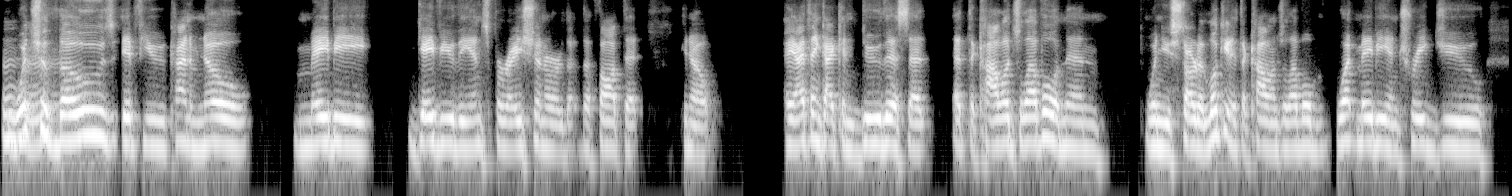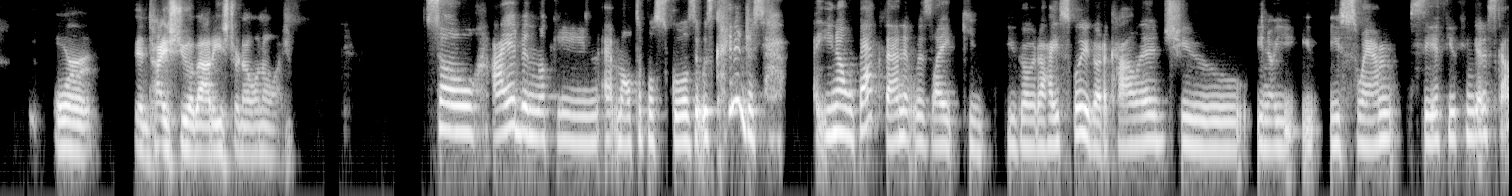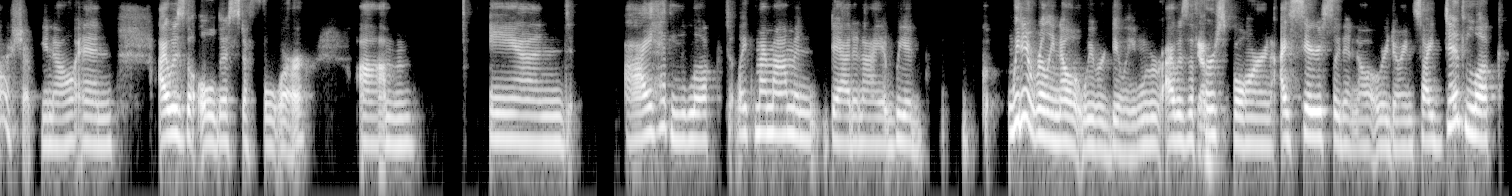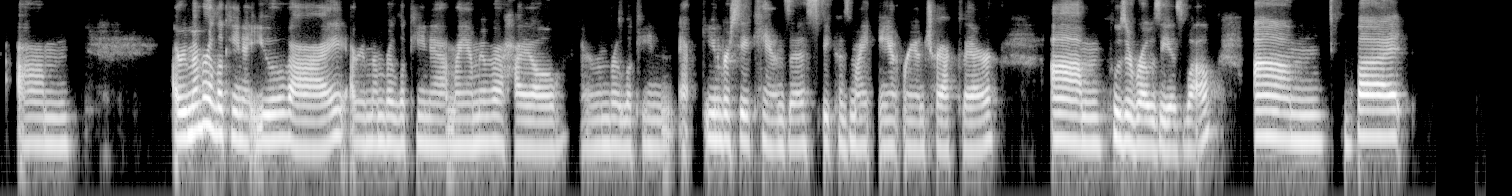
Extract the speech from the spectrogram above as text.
Mm-hmm. Which of those, if you kind of know, maybe gave you the inspiration or the, the thought that you know, hey, I think I can do this at at the college level, and then when you started looking at the college level, what maybe intrigued you or enticed you about Eastern Illinois? So I had been looking at multiple schools. It was kind of just, you know, back then it was like you you go to high school, you go to college, you you know you you, you swam, see if you can get a scholarship, you know. And I was the oldest of four, um, and I had looked like my mom and dad and I had we had we didn't really know what we were doing. We were I was the yep. firstborn. I seriously didn't know what we were doing. So I did look um, I remember looking at U of I. I remember looking at Miami of Ohio. I remember looking at University of Kansas because my aunt ran track there, um, who's a Rosie as well. Um, but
